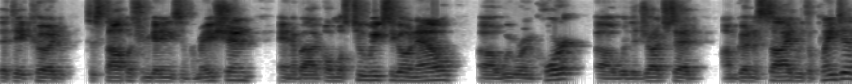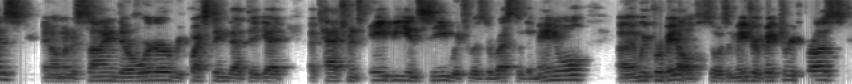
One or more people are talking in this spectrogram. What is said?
that they could to stop us from getting this information. And about almost two weeks ago now, uh, we were in court uh, where the judge said, I'm going to side with the plaintiffs and I'm going to sign their order requesting that they get attachments A, B, and C, which was the rest of the manual. Uh, and we prevailed. So it's a major victory for us.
